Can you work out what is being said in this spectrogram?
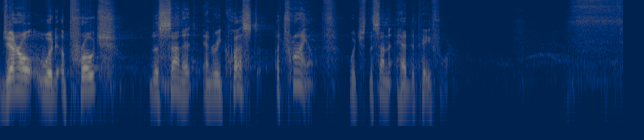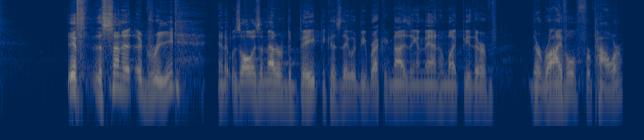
General would approach the Senate and request a triumph, which the Senate had to pay for. If the Senate agreed, and it was always a matter of debate because they would be recognizing a man who might be their, their rival for power,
